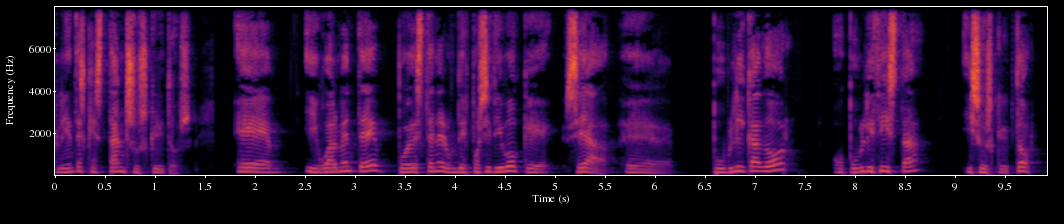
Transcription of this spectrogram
Clientes que están suscritos. Eh, igualmente, puedes tener un dispositivo que sea eh, publicador o publicista y suscriptor.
